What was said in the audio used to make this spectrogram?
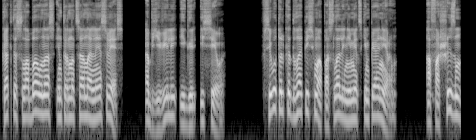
«Как-то слаба у нас интернациональная связь», объявили Игорь и Сева. Всего только два письма послали немецким пионерам, а фашизм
